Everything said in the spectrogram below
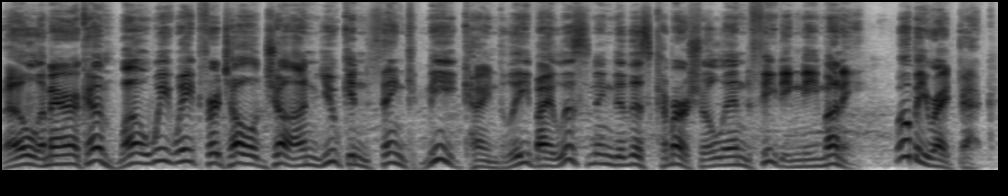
Well, America, while we wait for Tall John, you can thank me kindly by listening to this commercial and feeding me money. We'll be right back.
